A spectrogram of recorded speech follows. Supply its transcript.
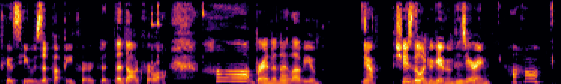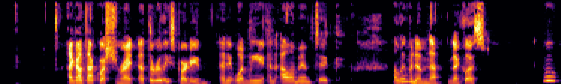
because he was a puppy for the, the dog for a while. Ha, Brandon, I love you. Yeah, she's the one who gave him his earring. Ha ha. I got that question right at the release party, and it won me an Allomantic aluminum ne- necklace. Woo!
